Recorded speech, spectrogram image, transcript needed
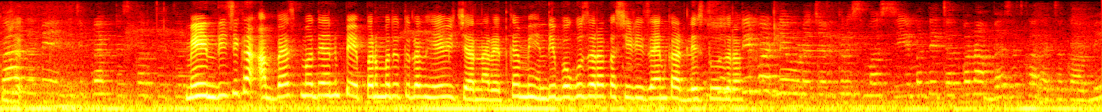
काय तुझे- गं मेहंदीची प्रॅक्टिस करते तर मेहंदीची काय अभ्यासमध्ये आणि पेपरमध्ये तुला हे विचारणार आहेत का? मेहंदी बघू जरा कशी डिझाईन काढलीस तू जरा. सुट्टी पडली एवढ्याच्या क्रिसमसची मग त्याच्यात पण अभ्यासच करायचा का मी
